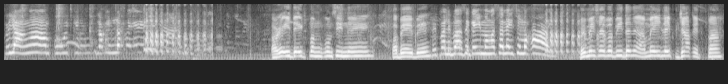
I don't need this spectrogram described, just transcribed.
Kaya nga, ang pungit yung laking-laki eh. Or i-date pang kung sino eh. Pabebe. May palibasa kayo mga sanay sumakay. May may salbabida na, may life jacket pa.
